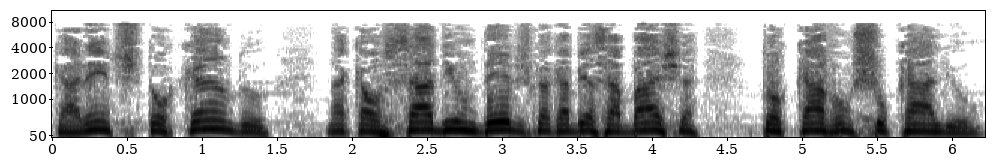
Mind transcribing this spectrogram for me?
carentes tocando na calçada e um deles com a cabeça baixa tocava um chocalho.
